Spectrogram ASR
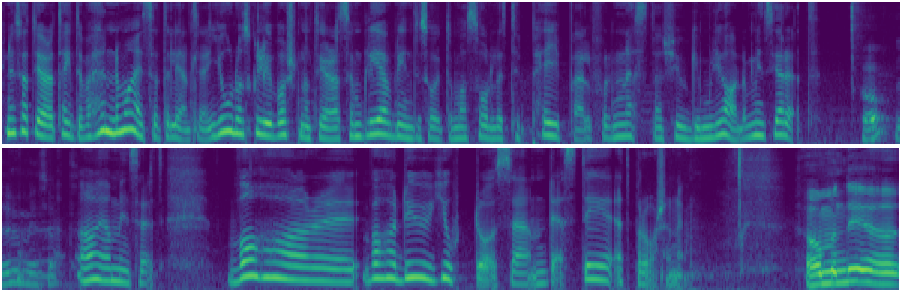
Nu satt jag och tänkte, vad hände med Izettle egentligen? Jo, de skulle ju börsnotera, sen blev det inte så utan man sålde till Paypal för nästan 20 miljarder. Minns jag rätt? Ja, det minns jag. Ja, jag minns rätt. Vad har, vad har du gjort då sen dess? Det är ett par år sedan nu. Ja men det är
